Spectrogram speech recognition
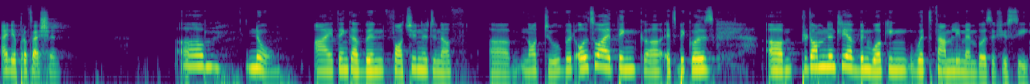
and your profession? Um, no, I think I've been fortunate enough um, not to, but also I think uh, it's because um, predominantly I've been working with family members. If you see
